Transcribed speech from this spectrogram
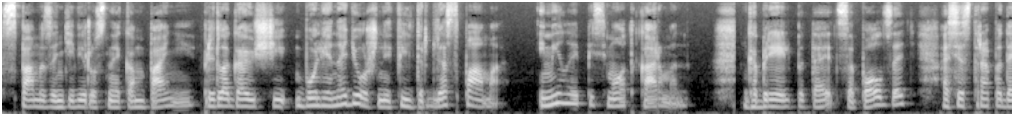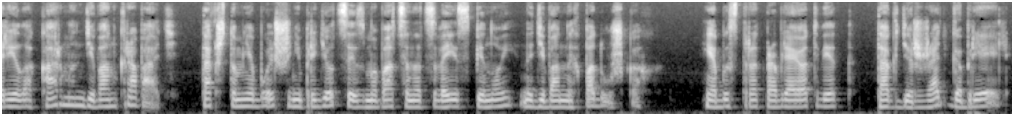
Спам из антивирусной компании, предлагающий более надежный фильтр для спама. И милое письмо от Кармен. Габриэль пытается ползать, а сестра подарила Кармен диван-кровать. Так что мне больше не придется измываться над своей спиной на диванных подушках. Я быстро отправляю ответ. Так держать, Габриэль.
